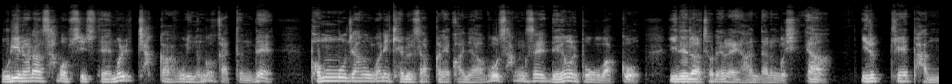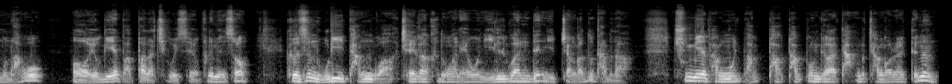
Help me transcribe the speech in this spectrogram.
우리나라 사법 시스템을 착각하고 있는 것 같은데 법무장관이 개별 사건에 관여하고 상세 내용을 보고받고 이래라 저래라 해야 한다는 것이냐? 이렇게 반문하고 어, 여기에 맞받아치고 있어요. 그러면서 그것은 우리 당과 제가 그동안 해온 일관된 입장과도 다르다. 추미애 박문, 박, 박, 박범계가 당, 장관할 때는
